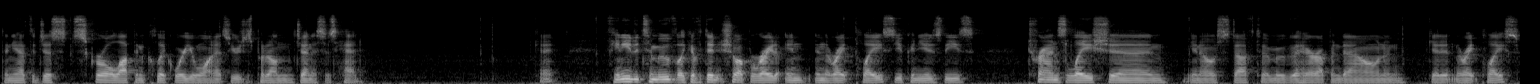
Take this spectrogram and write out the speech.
then you have to just scroll up and click where you want it. So you just put it on the Genesis head. Okay. If you needed to move, like if it didn't show up right in, in the right place, you can use these translation, you know, stuff to move the hair up and down and get it in the right place.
